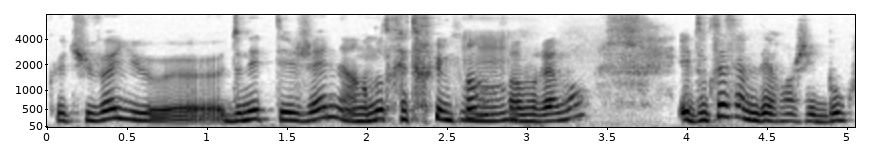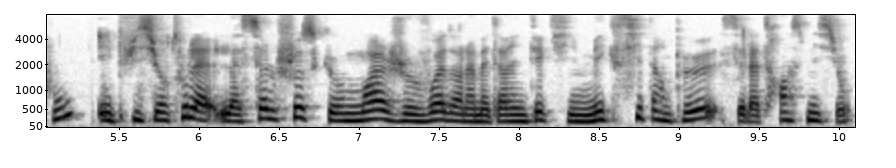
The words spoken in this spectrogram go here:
que tu veuilles euh, donner de tes gènes à un autre être humain, mhm. enfin vraiment. Et donc ça, ça me dérangeait beaucoup. Et puis surtout, la, seule chose que moi je vois dans la maternité qui m'excite un peu, c'est la transmission.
